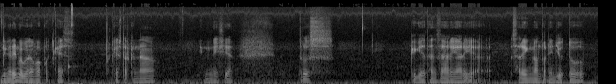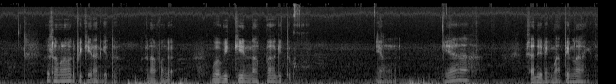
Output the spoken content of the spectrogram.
dengerin beberapa podcast podcast terkenal Indonesia. Terus kegiatan sehari-hari ya sering nontonin YouTube. Terus lama-lama kepikiran gitu kenapa nggak gue bikin apa gitu. Yang ya bisa dinikmatin lah gitu.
